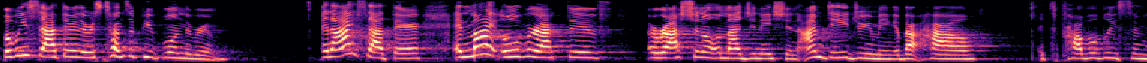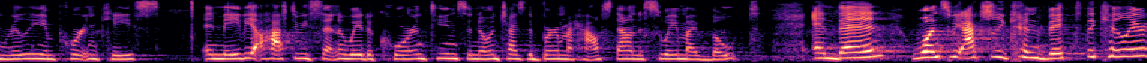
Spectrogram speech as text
But we sat there, there was tons of people in the room. And I sat there, and my overactive, irrational imagination, I'm daydreaming about how it's probably some really important case. And maybe I'll have to be sent away to quarantine so no one tries to burn my house down to sway my vote. And then once we actually convict the killer,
